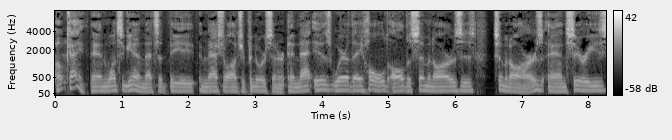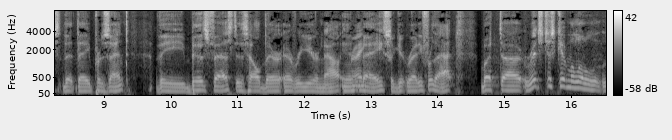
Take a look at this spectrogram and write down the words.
Okay. And once again, that's at the National Entrepreneur Center. And that is where they hold all the seminars, is, seminars and series that they present. The BizFest is held there every year now in Right. May. So get ready for that. But, uh, Rich, just give them a little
